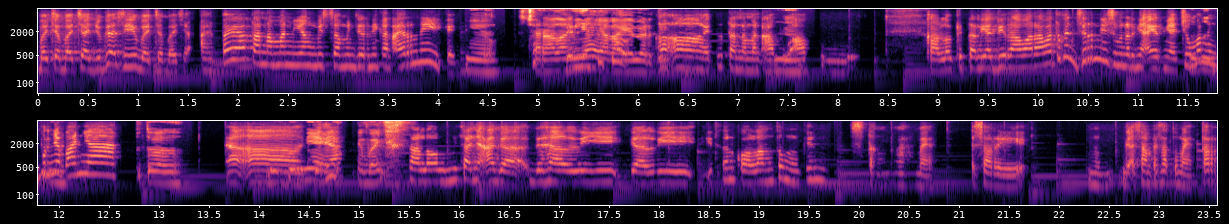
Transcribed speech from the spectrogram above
baca-baca juga sih, baca-baca apa ya tanaman yang bisa menjernihkan air nih kayak gitu. Iya, secara Dan alamiah itu ya kayak berarti. uh, uh, itu tanaman apu-apu. Kalau kita lihat di rawa-rawa tuh kan jernih sebenarnya airnya, cuman lumpurnya banyak. Betul. Uh, uh, jadi ya, yang banyak. kalau misalnya agak gali gali itu kan kolam tuh mungkin setengah meter, sorry mm, nggak sampai satu meter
